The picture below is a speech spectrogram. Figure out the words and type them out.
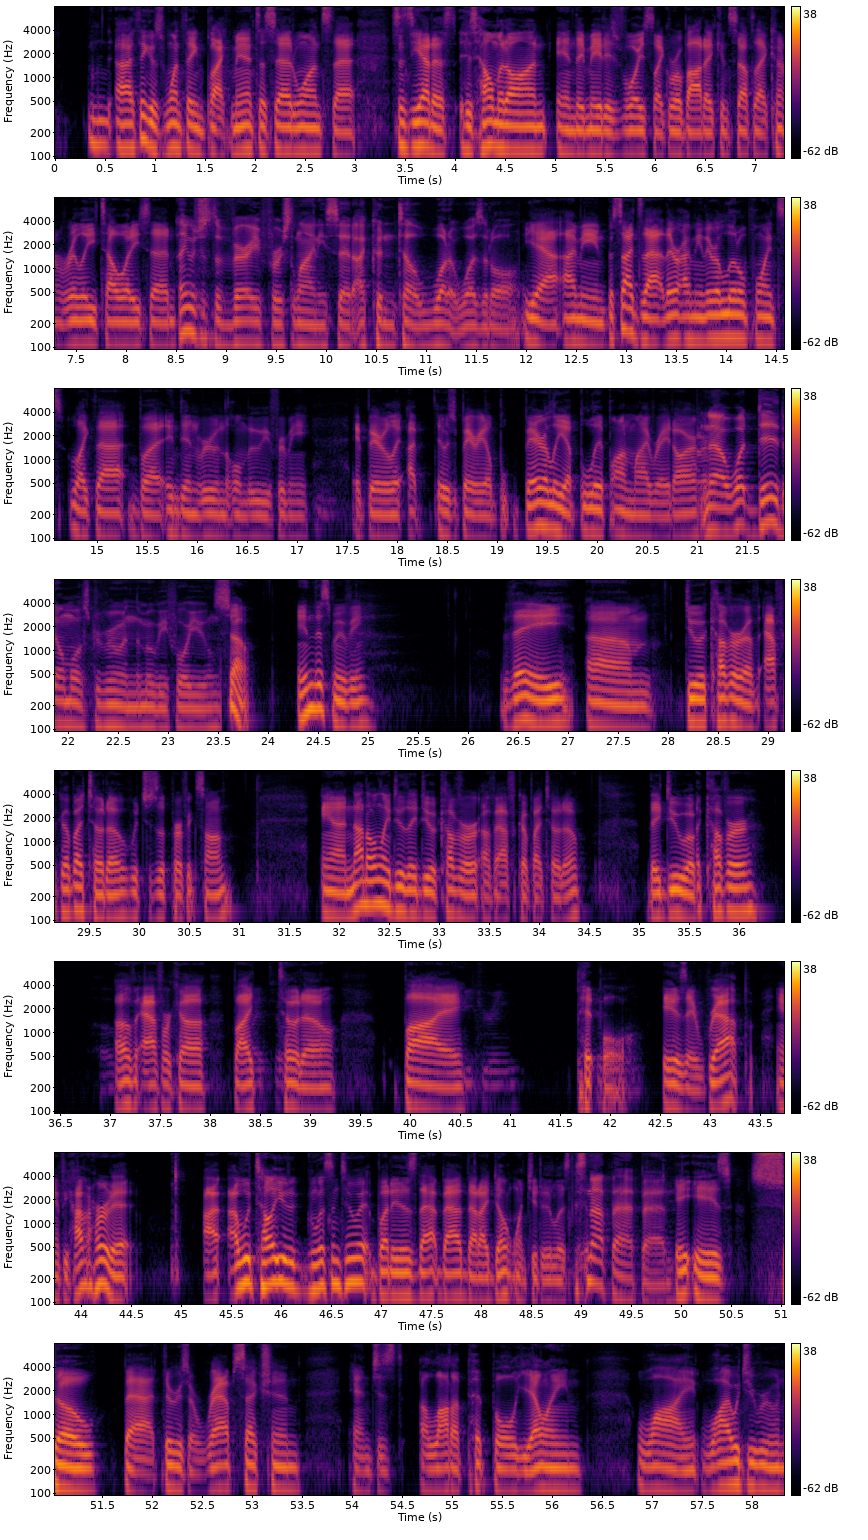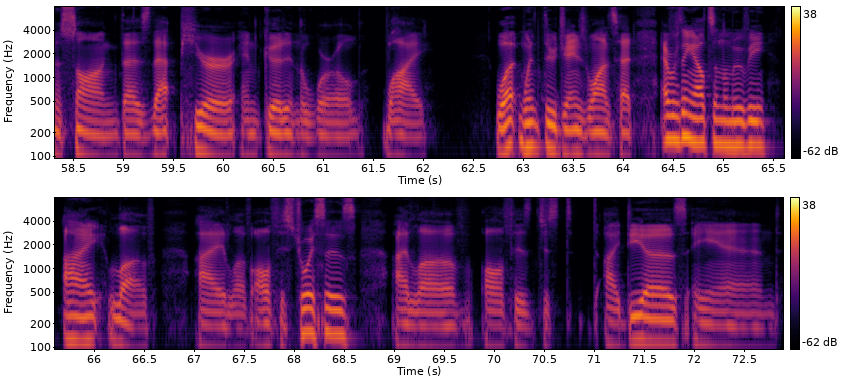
I think it was one thing Black Manta said once that since he had a, his helmet on and they made his voice like robotic and stuff, that I couldn't really tell what he said. I think it was just the very first line he said. I couldn't tell what it was at all. Yeah, I mean, besides that, there. I mean, there were little points like that, but it didn't ruin the whole movie for me. It barely. I, it was barely a, barely a blip on my radar. Now, what did almost ruin the movie for you? So, in this movie, they um, do a cover of Africa by Toto, which is a perfect song. And not only do they do a cover of Africa by Toto, they do a cover of Africa by Toto by Pitbull. It is a rap, and if you haven't heard it, I, I would tell you to listen to it, but it is that bad that I don't want you to listen. It's to it. not that bad. It is so bad. There is a rap section and just a lot of Pitbull yelling. Why? Why would you ruin a song that is that pure and good in the world? Why? What went through James Wan's head? Everything else in the movie, I love. I love all of his choices. I love all of his just ideas and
